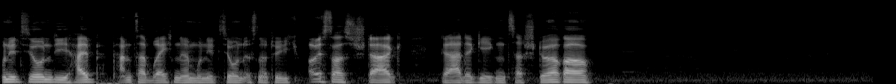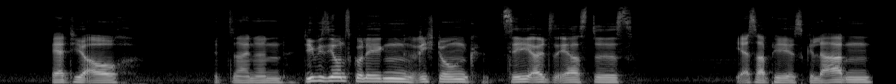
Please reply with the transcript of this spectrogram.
Munition, die halb panzerbrechende Munition ist natürlich äußerst stark, gerade gegen Zerstörer. Fährt hier auch mit seinen Divisionskollegen Richtung C als erstes. Die SAP ist geladen.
